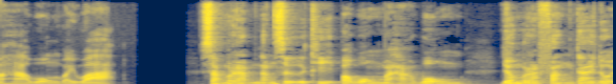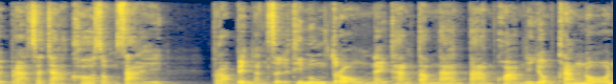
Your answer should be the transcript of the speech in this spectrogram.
มหาวงไว้ว่าสำหรับหนังสือทีประวงมหาวงย่อมรับฟังได้โดยปราศจากข้อสงสัย เพราะเป็นหนังสือที่มุ่งตรงในทางตำนานตามความนิยมครั้งโน้น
